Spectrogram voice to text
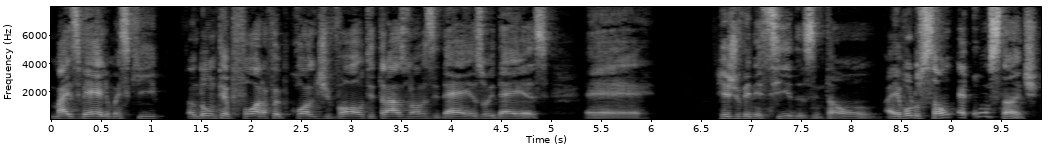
mais velho, mas que andou um tempo fora, foi pro college de volta e traz novas ideias ou ideias é, rejuvenescidas. Então, a evolução é constante.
